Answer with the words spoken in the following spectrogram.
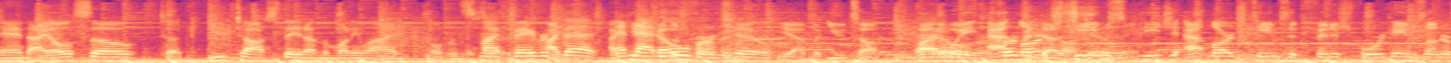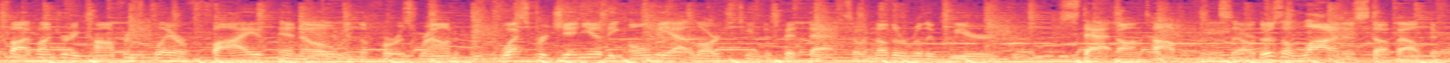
and I also took Utah State on the money line over It's my favorite I, bet, I and can't that over Furman, too. Yeah, but Utah. By That the way, at large teams, too. PJ, at large teams that finish four games under 500 in conference play are five and 0 in the first round. West Virginia, the only at large team to fit that. So another really weird stat on top of it. So there's a lot of this stuff out there.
